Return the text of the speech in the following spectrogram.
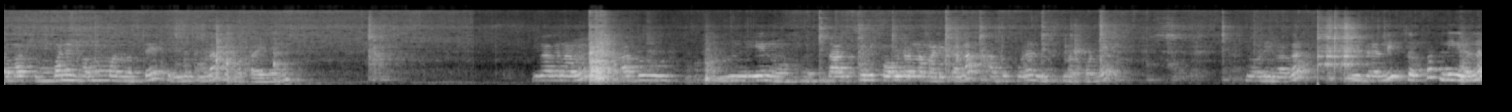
ಘಮ ತುಂಬಾ ಘಮ್ ಅನ್ನುತ್ತೆ. ಇದು ಕೂಡ ಹಾಕೋತಾ ಇದ್ದೀನಿ. ಇವಾಗ ನಾನು ಅದು ಏನು ದಾಲ್ಚಿನಿ ಪೌಡ್ರನ್ನ ಮಾಡಿದ್ದಲ್ಲ, ಅದು ಕೂಡ ಮಿಕ್ಸ್ ಮಾಡಿಕೊಂಡೆ. ನೋಡಿ ಇವಾಗ, ಇದರಲ್ಲಿ ಸ್ವಲ್ಪ ನೀರನ್ನು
